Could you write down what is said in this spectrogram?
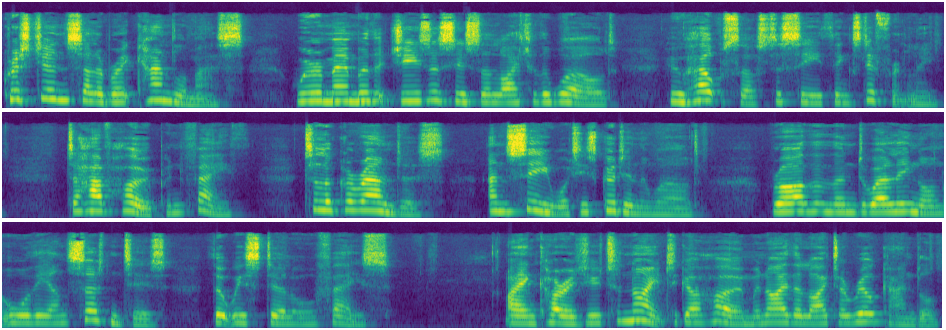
Christians celebrate Candlemas. We remember that Jesus is the light of the world who helps us to see things differently, to have hope and faith, to look around us and see what is good in the world, rather than dwelling on all the uncertainties that we still all face. I encourage you tonight to go home and either light a real candle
